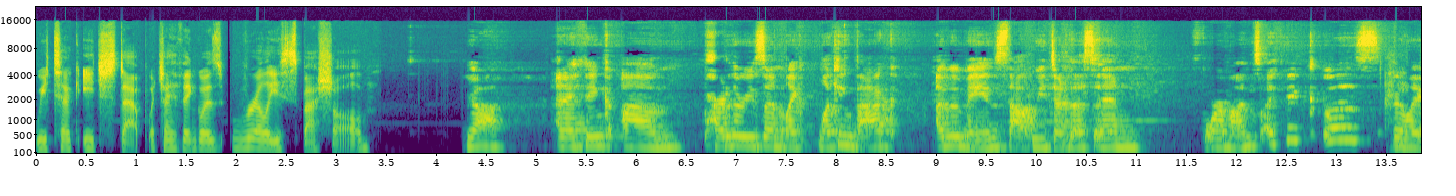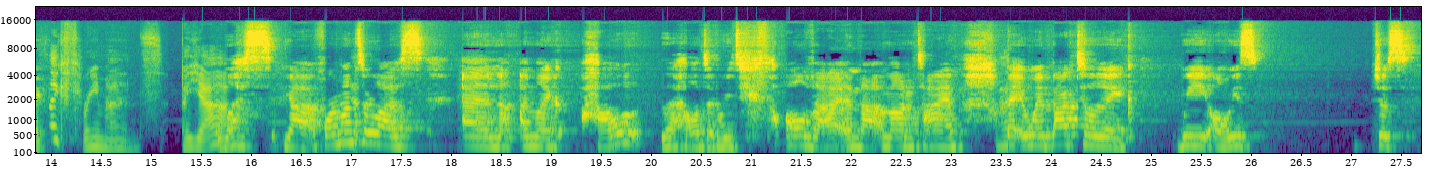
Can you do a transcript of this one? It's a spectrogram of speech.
we took each step, which I think was really special. Yeah, and I think um, part of the reason, like looking back, I'm amazed that we did this in four months. I think it was, or like like three months. But yeah. Less. Yeah. Four months or less. And I'm like, how the hell did we do all that in that amount of time? But it went back to like, we always just,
